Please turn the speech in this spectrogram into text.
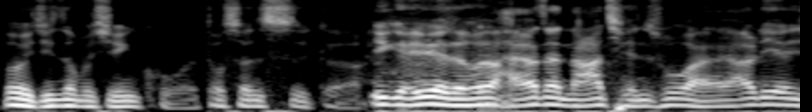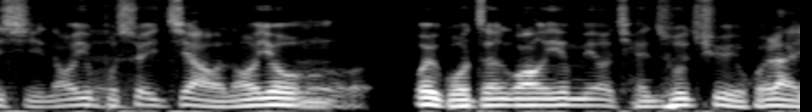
都已经这么辛苦了，都生四个，一个月的话还要再拿钱出来，还要练习，然后又不睡觉，然后又为国争光，又没有钱出去，回来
